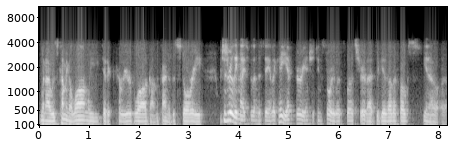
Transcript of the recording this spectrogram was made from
when I was coming along, we did a career blog on kind of the story, which is really nice for them to say, like, hey, you have a very interesting story. Let's let's share that to give other folks, you know, uh,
